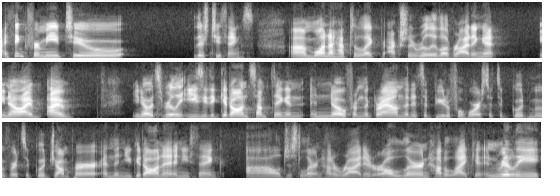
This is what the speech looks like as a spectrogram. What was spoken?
I think for me too, there's two things. Um, one, I have to like actually really love riding it. You know, I've, I've, you know, it's really easy to get on something and, and know from the ground that it's a beautiful horse, it's a good mover, it's a good jumper, and then you get on it and you think, I'll just learn how to ride it or I'll learn how to like it. And really,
